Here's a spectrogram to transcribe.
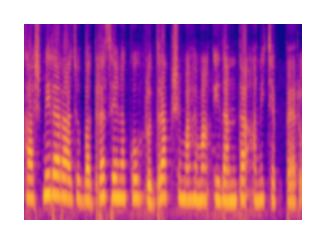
కాశ్మీర రాజు భద్రసేనకు రుద్రాక్షి మహిమ ఇదంతా అని చెప్పారు.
